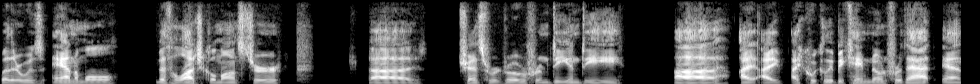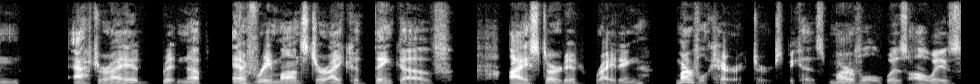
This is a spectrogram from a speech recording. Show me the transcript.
whether it was animal, mythological monster, uh, transferred over from D and D. Uh, I, I I quickly became known for that, and after I had written up every monster I could think of, I started writing Marvel characters because Marvel was always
